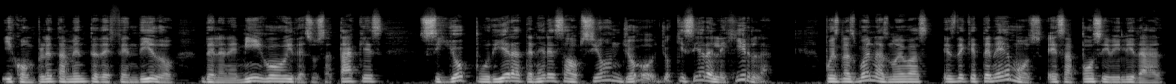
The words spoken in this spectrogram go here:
y completamente defendido del enemigo y de sus ataques, si yo pudiera tener esa opción, yo yo quisiera elegirla. Pues las buenas nuevas es de que tenemos esa posibilidad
